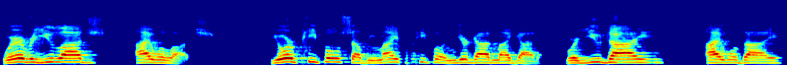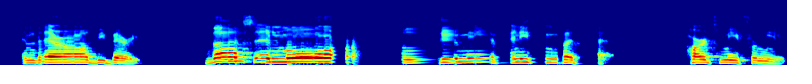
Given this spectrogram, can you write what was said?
Wherever you lodge, I will lodge. Your people shall be my people, and your God my God. Where you die, I will die, and there I'll be buried. Thus and more do me, if anything but death parts me from you.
